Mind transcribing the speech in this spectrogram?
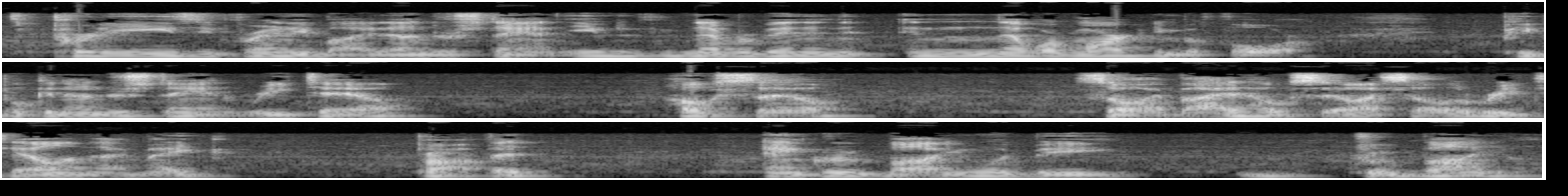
It's pretty easy for anybody to understand, even if you've never been in, in network marketing before. People can understand retail, wholesale. So I buy it wholesale, I sell it retail, and I make profit. And group volume would be group volume.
